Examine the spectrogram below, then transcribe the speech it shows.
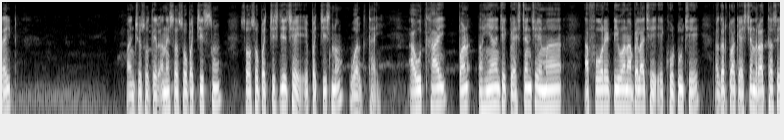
રાઈટ? પાંચસો સોતેર અને છસો પચીસ શું? છસો પચીસ જે છે, એ પચીસનો વર્ગ થાય. આવું થાય પણ અહીંયા જે ક્વેશ્ચન છે એમાં આ ફોર એટી વન આપેલા છે, એ ખોટું છે. અગર તો આ ક્વેશ્ચન રદ થશે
